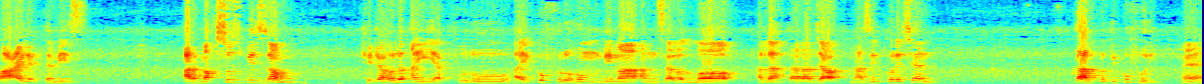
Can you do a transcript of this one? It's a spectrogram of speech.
ফাইলের তামিজ। আর মখসুস বিজম সেটা হলো আইয়াক ফুরু আই কুফরুহুম বিমা আনজালাল্লাহ। আল্লাহ তাআলা যা নাজিল করেছেন, তার প্রতি কুফরি হ্যাঁ?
